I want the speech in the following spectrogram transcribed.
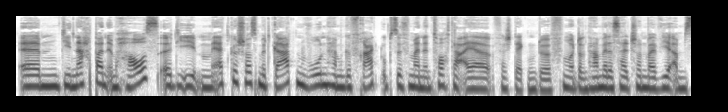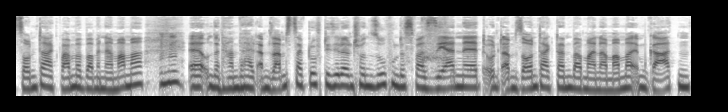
Ähm, die Nachbarn im Haus, äh, die im Erdgeschoss mit Garten wohnen, haben gefragt, ob sie für meine Tochter Eier verstecken dürfen. Und dann haben wir das halt schon, weil wir am Sonntag waren wir bei meiner Mama äh, und dann haben wir halt am Samstag durfte sie dann schon suchen. Das war sehr nett und am Sonntag dann bei meiner Mama im Garten.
